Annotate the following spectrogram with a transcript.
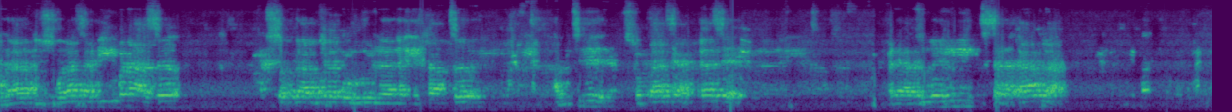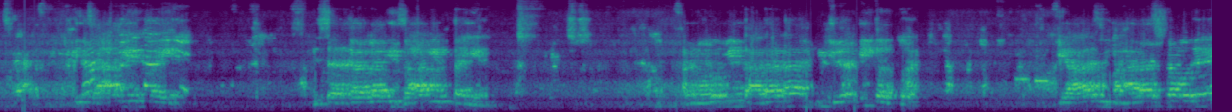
मला दुश्मनासाठी पण असं शब्द आमच्या तोंडून येत आमचं आमचे स्वतःचे हक्काचे आहे. आणि अजूनही सरकारला ती जाग येत नाहीये. ती सरकारला ती जाग येत नाहीये. आणि म्हणून मी दादाला विनंती करतोय की आज महाराष्ट्रामध्ये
